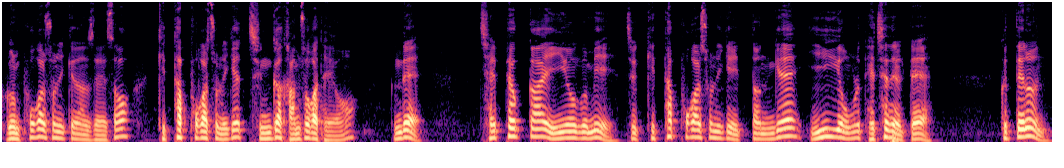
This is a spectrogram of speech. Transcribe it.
그건 포괄손익계산서에서 기타 포괄손익의 증가 감소가 돼요. 근데 재평가 잉여금이 즉 기타 포괄손익에 있던 게 이익용으로 대체될 때 그때는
